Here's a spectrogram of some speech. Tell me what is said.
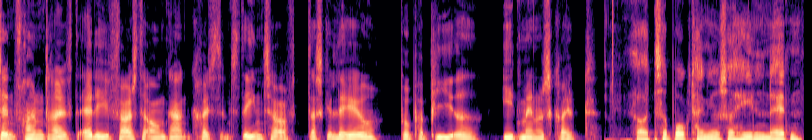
den fremdrift er det i første omgang Christian Stentoft, der skal lave på papiret i et manuskript. Og så brugte han jo så hele natten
